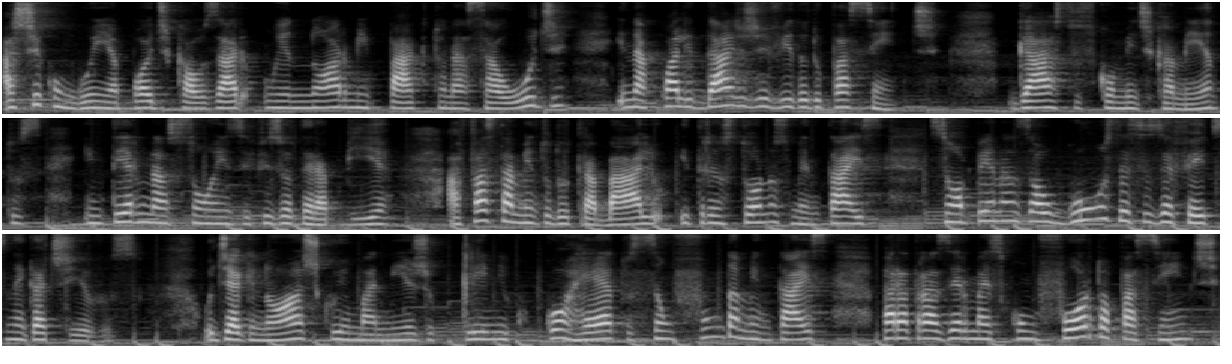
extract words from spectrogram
A chikungunya pode causar um enorme impacto na saúde e na qualidade de vida do paciente gastos com medicamentos, internações e fisioterapia, afastamento do trabalho e transtornos mentais são apenas alguns desses efeitos negativos. O diagnóstico e o manejo clínico correto são fundamentais para trazer mais conforto ao paciente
